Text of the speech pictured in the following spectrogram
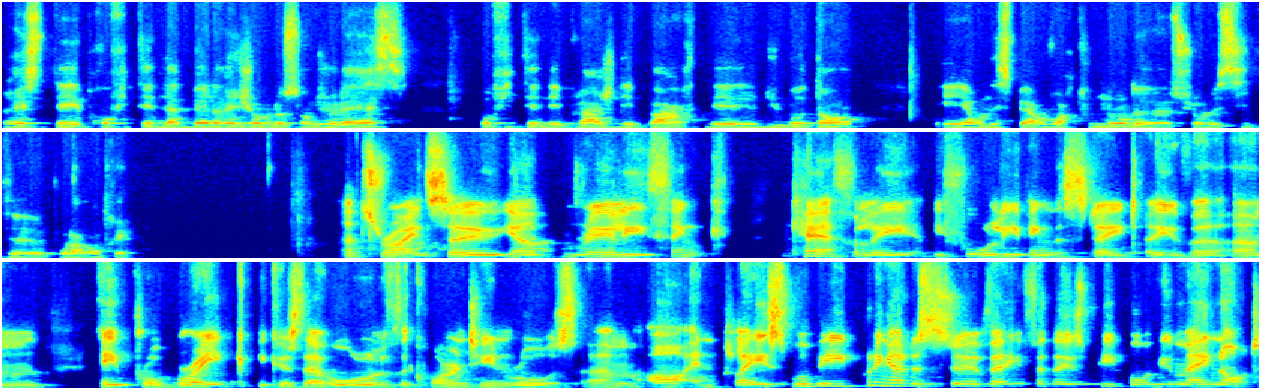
restez, profitez de la belle région de Los Angeles, profitez des plages, des parcs, du beau temps et on espère voir tout le monde euh, sur le site pour la rentrée. That's right. So, yeah, really think carefully before leaving the state over um, April break because all of the quarantine rules um, are in place. We'll be putting out a survey for those people who may not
